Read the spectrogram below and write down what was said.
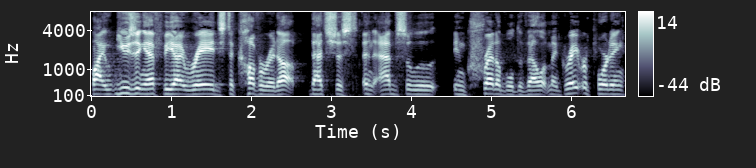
by using FBI raids to cover it up. That's just an absolute incredible development. Great reporting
